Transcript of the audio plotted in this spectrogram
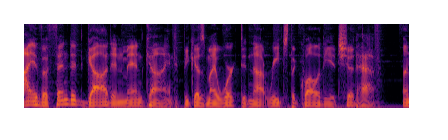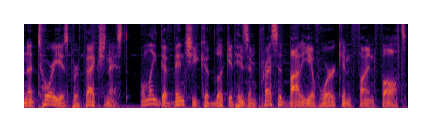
I have offended God and mankind because my work did not reach the quality it should have. A notorious perfectionist, only Da Vinci could look at his impressive body of work and find fault.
